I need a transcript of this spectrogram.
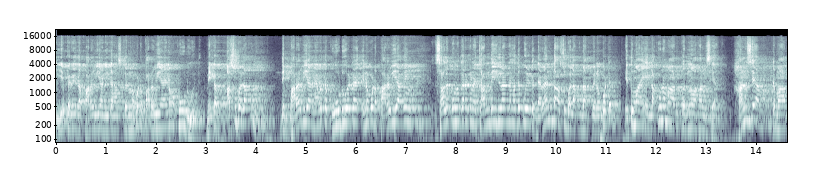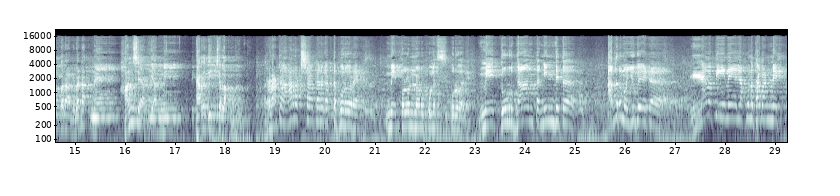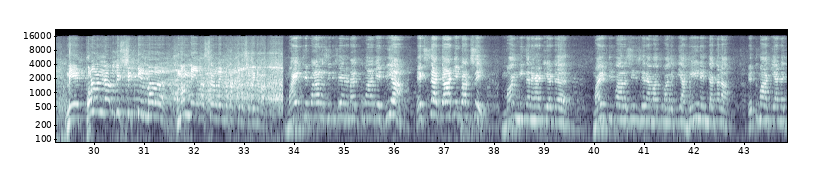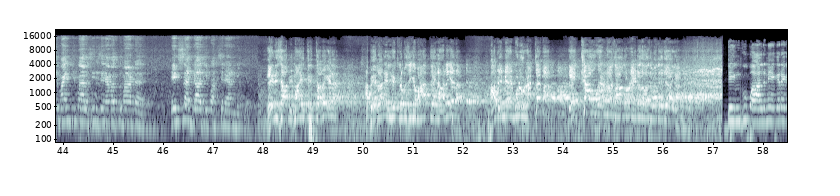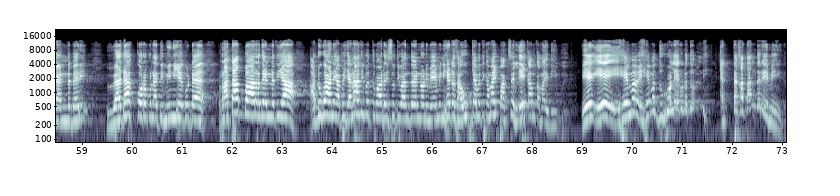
ඊයේ පෙරේදා පරවියා නිදහස් කරනකොට පරවියා එනවා කූඩුවට. මේක අසුබ ලකුණක්. දැන් පරවියා නැවත කූඩුවට එනකොට පරවියාගෙන් සලකුණු කරගෙන ඡන්දය ඉල්ලන්න හදපු එක දැවැන්ත අසුබ ලකුණක් වෙනකොට එතුමා ඒ ලකුණ මාරු කරනවා හංසයා. හංසයාට මාරු කරාට වැඩක් නැහැ. හංසයා කියන්නේ පෙරදිච්ච ලකුණක්. රට ආරක්ෂා කරගත්ත පුරවරයා මේ පොළොන්නරු කුලසිසි පුරවරයා මේ දුර්දාන්ත නින්දිත අදම යුගයට නැවතීමේ ලකුණ තබන්නේ මේ මෛත්‍රීපාල සිරිසේන මැතිතුමාගේ පියා එක්සත් ජාතික පක්ෂේ මං හිතන හැටියට මෛත්‍රීපාල සිරිසේන මැතිතුමාගේ පියා හීනෙන් දැකලා එතුමා කියන්නේ මෛත්‍රීපාල සිරිසේන මැතිතුමාට එක්සත් ජාතික පක්ෂයට යන්නේ කියලා. ඒ නිසා අපි මෛත්‍රීත් අරගෙන අපේ රනිල් වික්‍රමසිංහ මහත්තයාලා අරගෙන අපි මේ මුළු රටම එක්කව කරනවා සාකරණයට දවස් මතක තියාගන්න. ඩෙංගු පාලනය කරගන්න බැරි වැඩක් කොරපු නැති මිනිහෙකුට රටක් බාර දෙන්න තියා අඩුගානේ අපි ජනාධිපතිතුමාට ස්තුතිවන්ත වෙන්න ඕනි මේ මිනිහට සෞඛ්‍ය ඇමතිකමයි පක්ෂේ ලේකම්කමයි දීපු එක. ඒ ඒ එහෙම එහෙම දුර්වලයකට දුන්නේ. ඇත්ත කතන්දරේ මේක.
